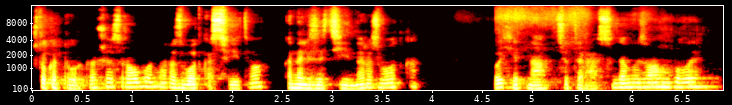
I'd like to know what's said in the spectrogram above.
штукатурка вже зроблена, розводка світла, каналізаційна розводка, вихід на цю терасу, де ми з вами були.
